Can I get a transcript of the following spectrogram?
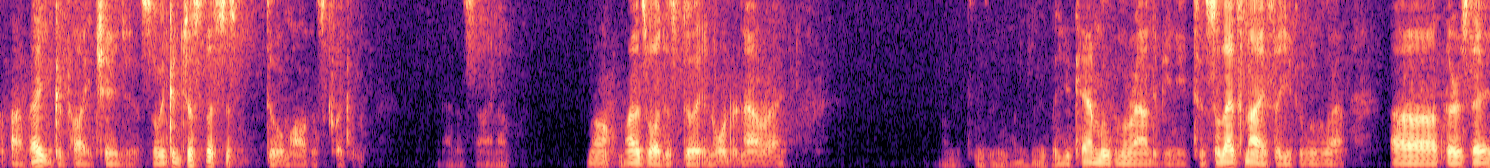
About that, you could probably change it. So we could just, let's just do them all. Just click them. Add a sign up. Well, might as well just do it in order now, right? But you can move them around if you need to. So that's nice that you can move around. Uh, Thursday.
